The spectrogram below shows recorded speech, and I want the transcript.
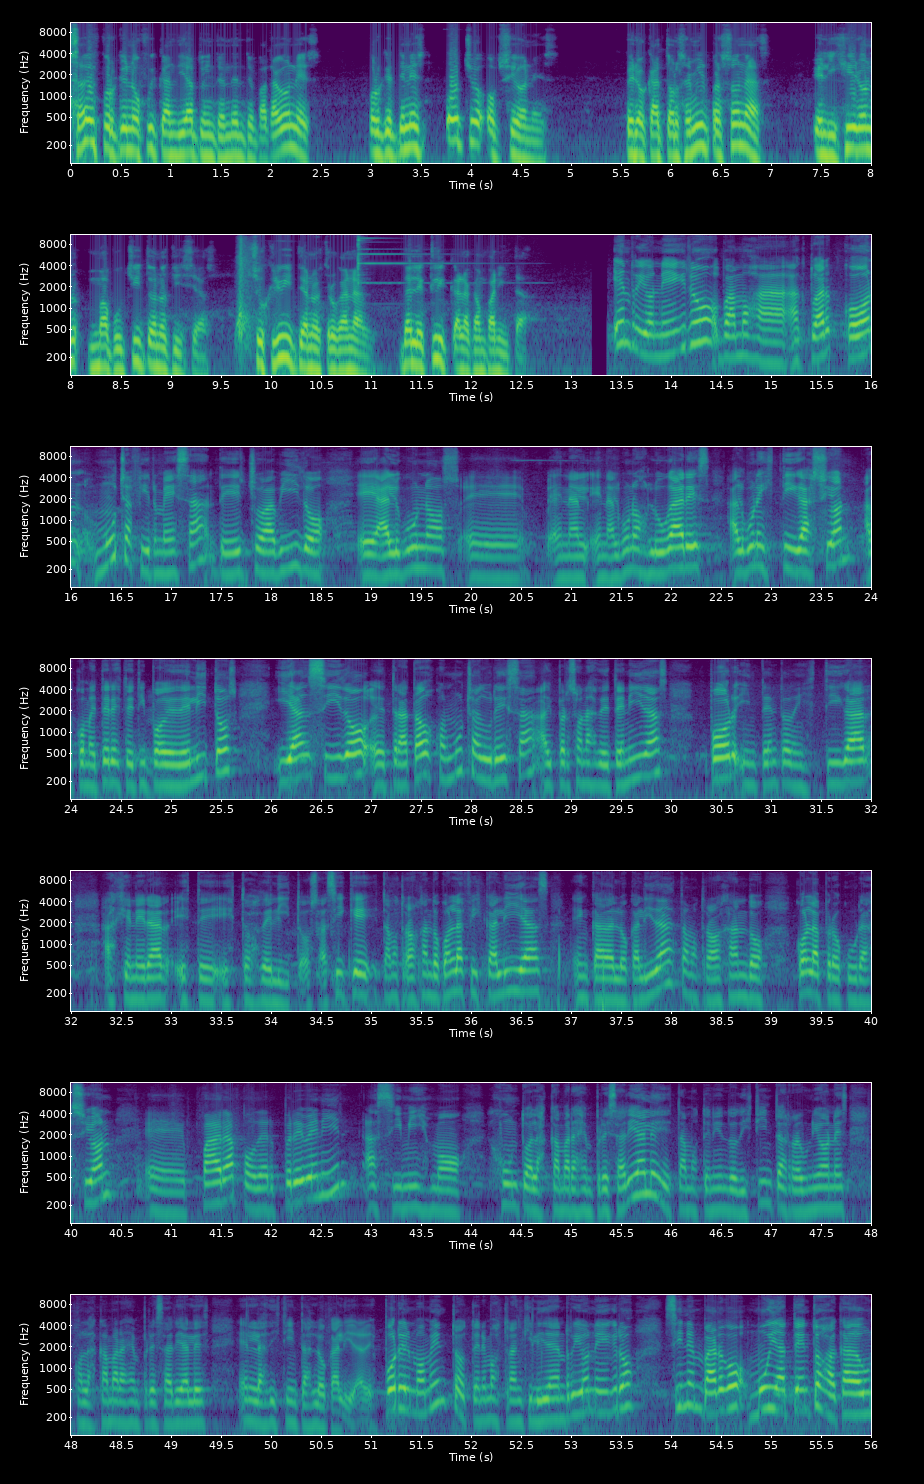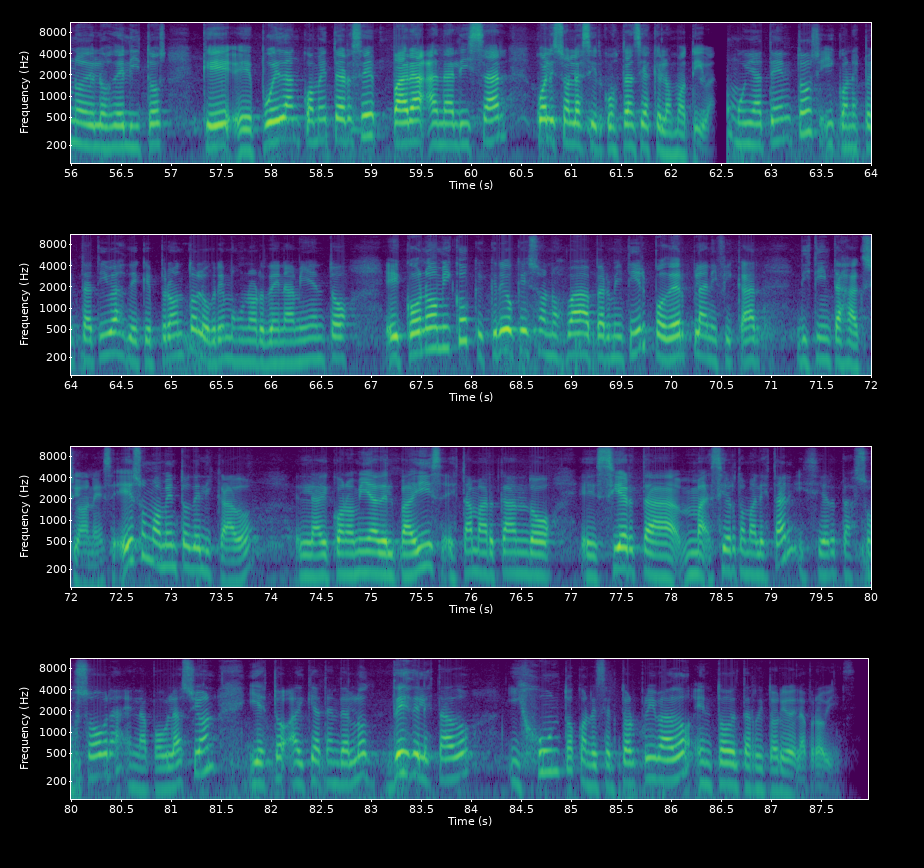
¿Sabes por qué no fui candidato a intendente en Patagones? Porque tenés ocho opciones, pero 14.000 personas eligieron Mapuchito Noticias. Suscríbete a nuestro canal, dale click a la campanita. En Río Negro vamos a actuar con mucha firmeza, de hecho ha habido eh, algunos, eh, en, algunos lugares alguna instigación a cometer este tipo de delitos y han sido eh, tratados con mucha dureza, hay personas detenidas por intento de instigar a generar este, estos delitos. Así que estamos trabajando con las fiscalías en cada localidad, estamos trabajando con la procuración eh, para poder prevenir, asimismo junto a las cámaras empresariales, estamos teniendo distintas reuniones con las cámaras empresariales en las distintas localidades. Por el momento tenemos tranquilidad en Río Negro, sin embargo muy atentos a cada uno de los delitos que eh, puedan cometerse para analizar cuáles son las circunstancias que los motivan. Muy atentos y con expectativas de que pronto logremos un ordenamiento económico que creo que eso nos va a permitir poder planificar distintas acciones. Es un momento delicado, la economía del país está marcando eh, cierta, cierto malestar y cierta zozobra en la población y esto hay que atenderlo desde el Estado y junto con el sector privado en todo el territorio de la provincia.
